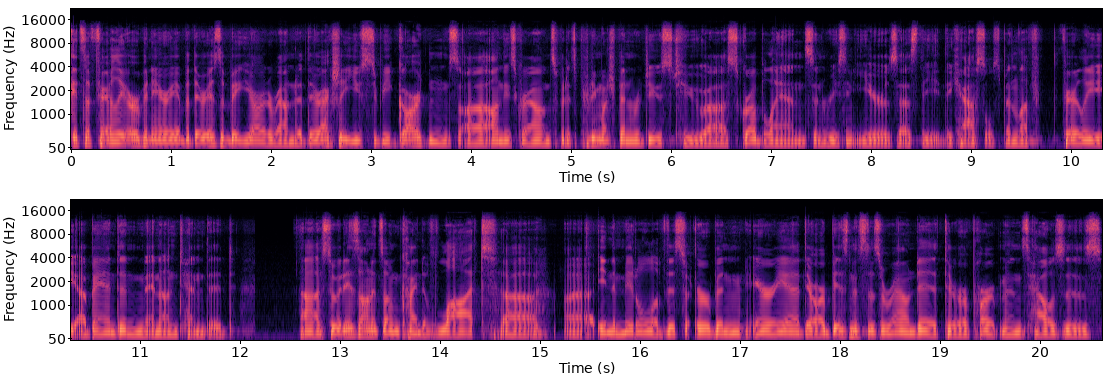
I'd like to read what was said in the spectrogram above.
it's a fairly urban area, but there is a big yard around it. There actually used to be gardens uh, on these grounds, but it's pretty much been reduced to uh, scrublands in recent years as the the castle's been left fairly abandoned and untended. Uh, so it is on its own kind of lot uh, uh, in the middle of this urban area. There are businesses around it. There are apartments, houses.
